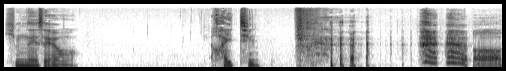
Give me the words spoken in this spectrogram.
힘내세요. 화이팅. 어,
